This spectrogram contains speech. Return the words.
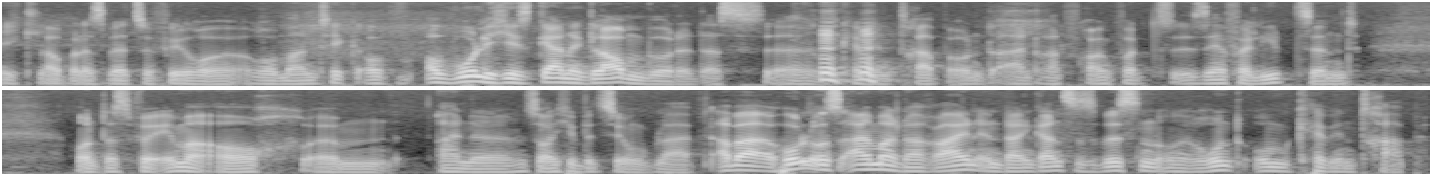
Ich glaube, das wäre zu viel Romantik, obwohl ich es gerne glauben würde, dass äh, Kevin Trapp und Eintracht Frankfurt sehr verliebt sind und das für immer auch ähm, eine solche Beziehung bleibt. Aber hol uns einmal da rein in dein ganzes Wissen rund um Kevin Trapp.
